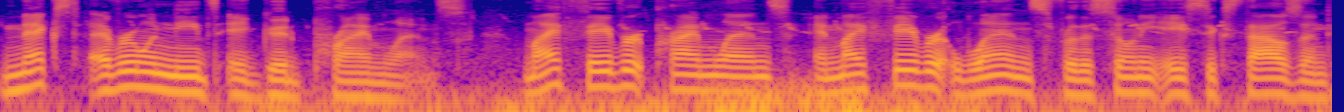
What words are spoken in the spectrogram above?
Next, everyone needs a good prime lens. My favorite prime lens and my favorite lens for the Sony a6000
